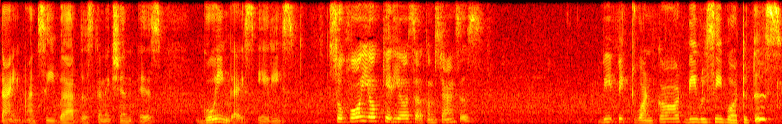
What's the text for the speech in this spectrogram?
time and see where this connection is going, guys, Aries. So for your career circumstances, we picked one card. We will see what it is.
